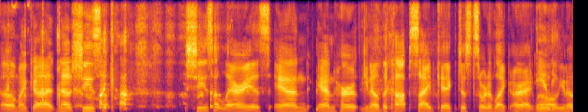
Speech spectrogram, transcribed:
Oh my god. No, oh she's she's hilarious and and her, you know, the cop sidekick just sort of like, all right, well, Andy. you know,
